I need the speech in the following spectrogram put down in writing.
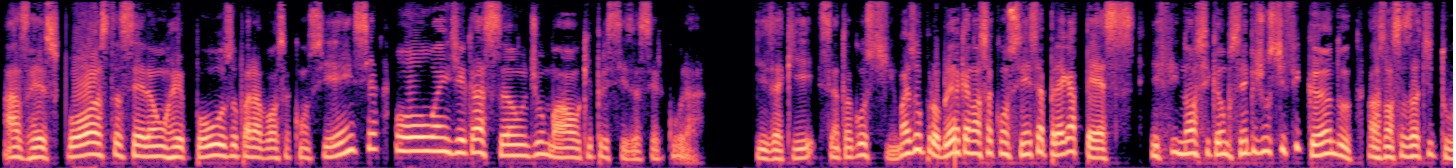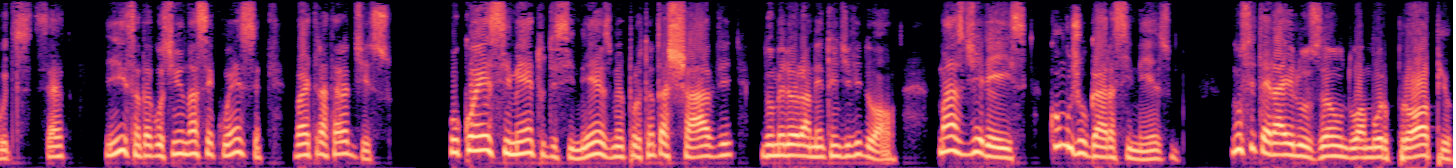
As respostas serão um repouso para a vossa consciência ou a indicação de um mal que precisa ser curado diz aqui Santo Agostinho. Mas o problema é que a nossa consciência prega peças e nós ficamos sempre justificando as nossas atitudes, certo? E Santo Agostinho, na sequência, vai tratar disso. O conhecimento de si mesmo é, portanto, a chave do melhoramento individual. Mas direis, como julgar a si mesmo? Não se terá a ilusão do amor próprio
